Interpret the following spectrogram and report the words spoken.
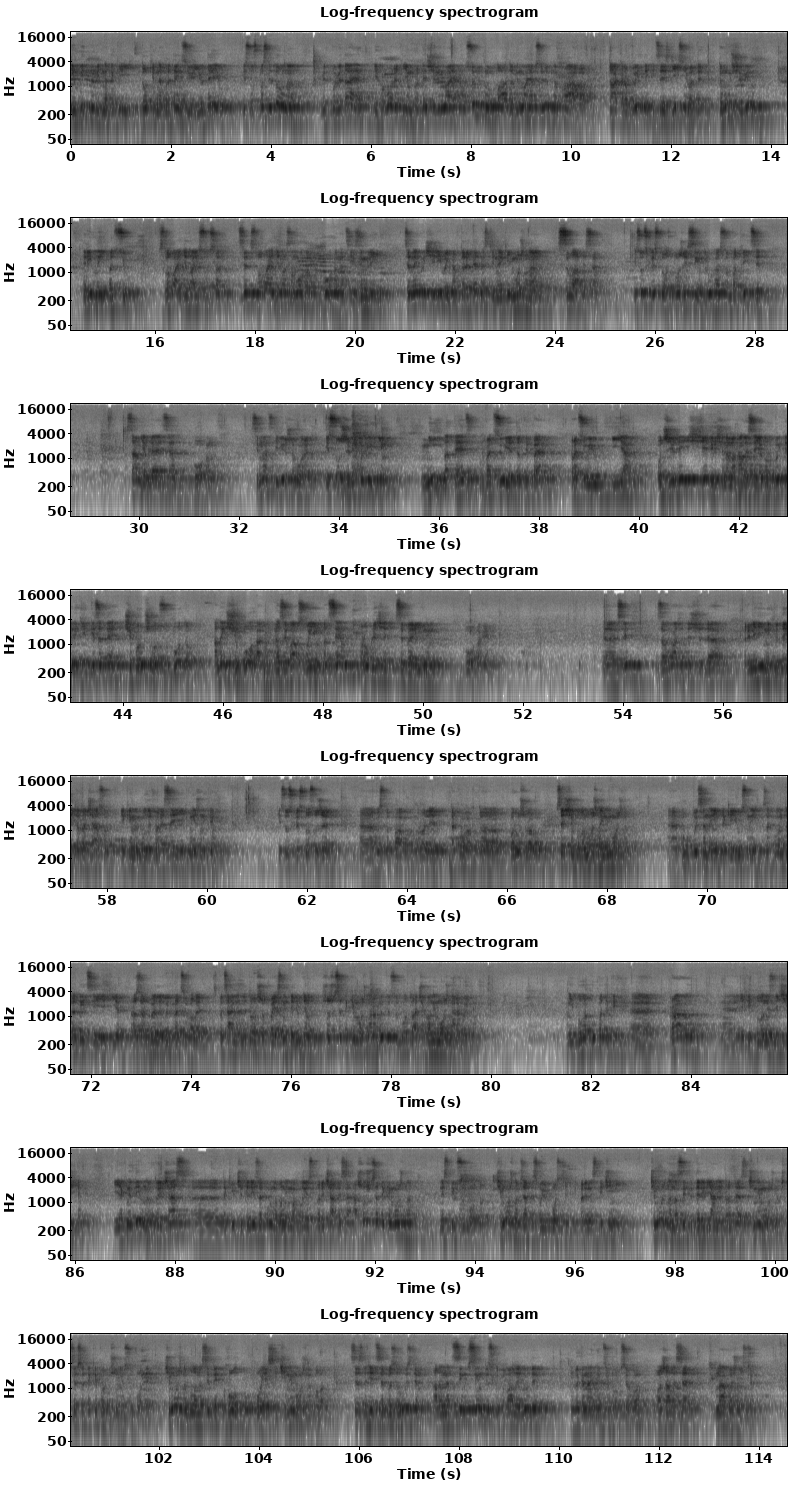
І в відповідь на такий докір на претензію юдеїв Ісус послідовно відповідає і говорить їм про те, що Він має абсолютну владу, Він має абсолютне право так робити і це здійснювати, тому що Він рівний Отцю. Слова і діла Ісуса це слова і діла самого Бога на цій землі. Це найвищий рівень авторитетності, на який можна зсилатися. Ісус Христос, Божий Син, друга особа Трійці, сам являється Богом. 17-й вірш говорить, Ісус же відповів їм, мій Отець працює дотепер, працюю і я. Отже, юдеї ще більше намагалися його вбити не тільки за те, що порушував суботу, але й що Бога називав своїм Отцем, роблячи себе рівним Богові. Е, Слід зауважити, що для релігійних людей того часу, якими були фарисеї і книжники, Ісус Христос уже е, виступав в ролі такого, хто порушував все, що було можна і не можна. Е, Був писаний такий усний закон, традиції, які розробили, випрацювали спеціально для того, щоб пояснити людям, що ж все-таки можна робити в суботу, а чого не можна робити. І була купа таких е, правил, е, яких було не злічити. І як не дивно, в той час е, такі вчителі закону вони могли сперечатися, а що ж все-таки можна нести в суботу? Чи можна взяти свою постіль і перенести, чи ні? Чи можна носити дерев'яний протез, чи не можна? Чи це все-таки порушення суботи? Чи можна було носити голку в поясі, чи не можна було? Це здається безглуздям, але над цим всім дискутували люди, і виконання цього всього вважалося набожністю.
